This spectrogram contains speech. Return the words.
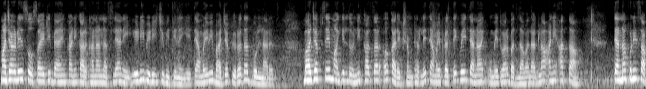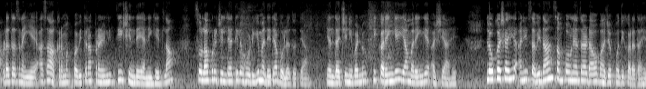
माझ्याकडे सोसायटी बँक आणि कारखाना नसल्याने ईडी बीडीची भीती नाही आहे त्यामुळे मी भाजप विरोधात बोलणारच. भाजपचे मागील दोन्ही खासदार अकार्यक्षम ठरले त्यामुळे प्रत्येक वेळी त्यांना उमेदवार बदलावा लागला आणि आता त्यांना कोणी सापडतच नाही आहे असा आक्रमक पवित्रा प्रणिती शिंदे यांनी घेतला. सोलापूर जिल्ह्यातील होडगीमध्ये त्या बोलत होत्या. यंदाची निवडणूक ही करेंगे या मरेंगे अशी आहे. लोकशाही आणि संविधान संपवण्याचा डाव भाजप मोदी करत आहेत.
